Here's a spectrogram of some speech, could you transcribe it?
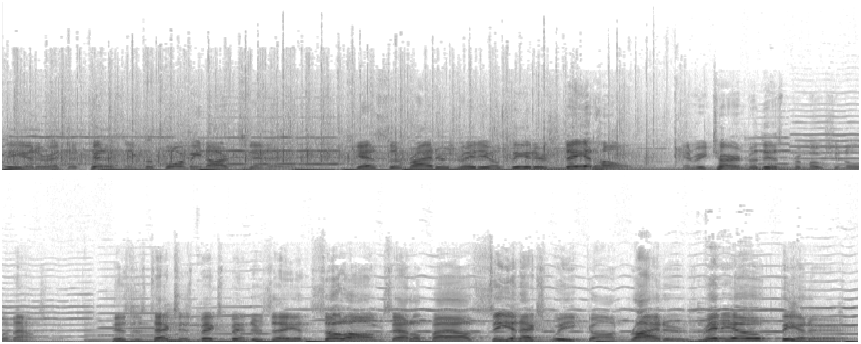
Theater at the Tennessee Performing Arts Center. Guests of Riders Radio Theater stay at home in return for this promotional announcement. This is Texas Bix Bender saying so long, Saddle Pals. See you next week on Riders Radio Theater.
